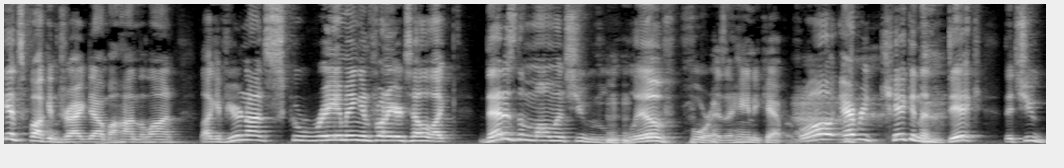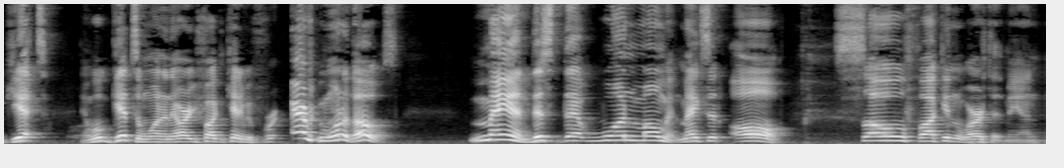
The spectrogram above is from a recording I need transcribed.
gets fucking dragged down behind the line. Like if you're not screaming in front of your tail, like that is the moments you live for as a handicapper. For all every kick in the dick that you get, and we'll get to one in there. Are you fucking kidding me? For every one of those, man, this that one moment makes it all so fucking worth it, man.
